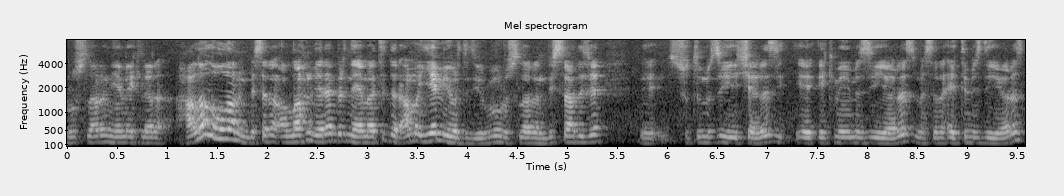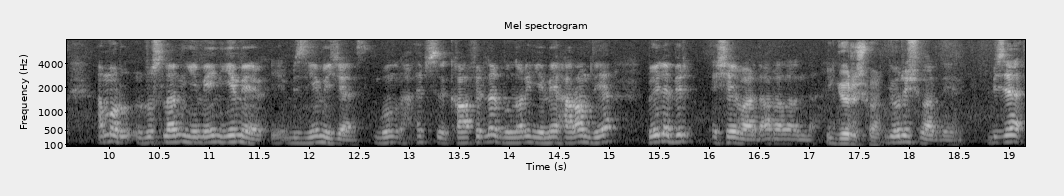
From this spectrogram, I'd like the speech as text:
Rusların yemekleri halal olan mesela Allah'ın veren bir nimetidir ama yemiyordu diyor bu Rusların. Biz sadece e, sütümüzü içeriz, e- ekmeğimizi yiyoruz, mesela etimizi yiyoruz. Ama Ru- Rusların yemeğini yemeye, biz yemeyeceğiz. Bunun hepsi kafirler bunların yemeği haram diye böyle bir şey vardı aralarında. Bir görüş var. Görüş vardı yani. Bize e,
